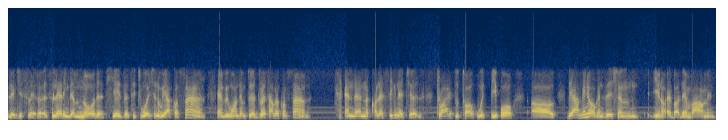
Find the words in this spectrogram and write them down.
legislators, letting them know that here is the situation, we are concerned, and we want them to address our concern. And then collect signatures, try to talk with people. Uh, there are many organizations, you know, about the environment.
